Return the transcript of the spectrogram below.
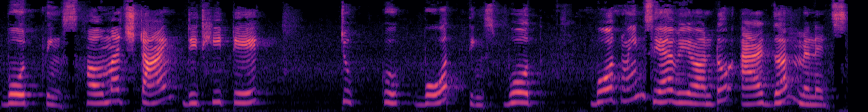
both things? How much time did he take to cook both things? Both. Both means here we want to add the minutes.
